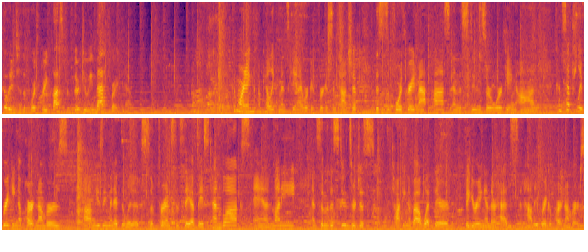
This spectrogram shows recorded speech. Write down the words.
Go into the fourth grade classroom. They're doing math right now. Good morning, I'm Kelly Kaminsky and I work at Ferguson Township. This is a fourth grade math class and the students are working on conceptually breaking apart numbers um, using manipulatives. So for instance, they have base 10 blocks and money and some of the students are just talking about what they're figuring in their heads and how they break apart numbers.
